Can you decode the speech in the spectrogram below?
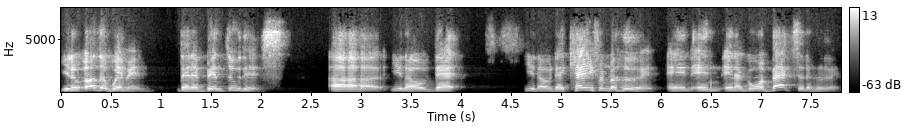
you know other women that have been through this uh you know that you know that came from the hood and and and are going back to the hood.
